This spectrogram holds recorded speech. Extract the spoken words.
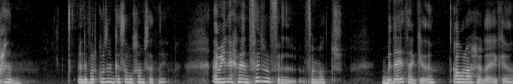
ليفركوزن كسبوا خمسة اتنين. I mean إحنا نفر في ال- في الماتش. بداية كده. أول عشر دقايق كده.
